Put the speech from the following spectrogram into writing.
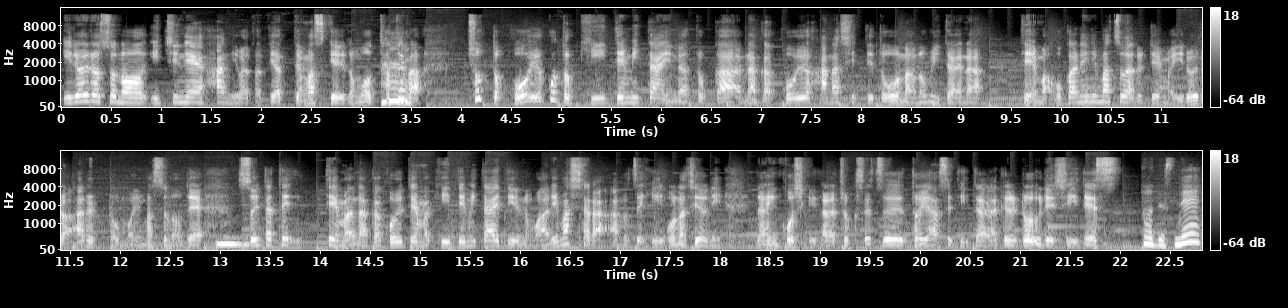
いろいろその1年半にわたってやってますけれども、例えば、ちょっとこういうこと聞いてみたいなとか、なんかこういう話ってどうなのみたいなテーマ、お金にまつわるテーマいろいろあると思いますので、うん、そういったテーマ、なんかこういうテーマ聞いてみたいっていうのもありましたら、あの、ぜひ同じように LINE 公式から直接問い合わせていただけると嬉しいです。そうですね。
